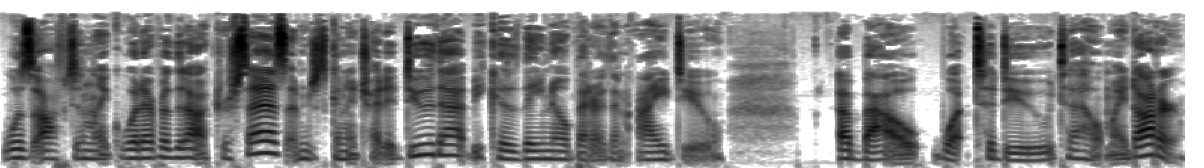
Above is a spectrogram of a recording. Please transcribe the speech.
was often like, whatever the doctor says, I'm just going to try to do that because they know better than I do about what to do to help my daughter.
